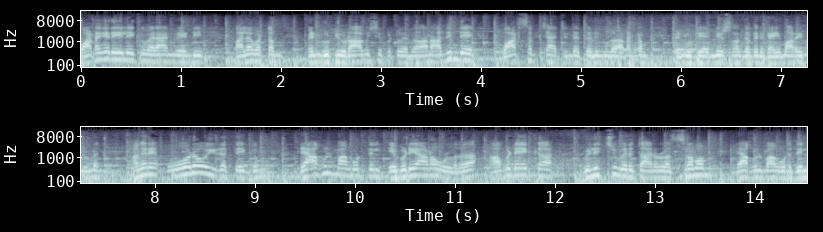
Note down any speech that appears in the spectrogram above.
വടകരയിലേക്ക് വരാൻ വേണ്ടി പലവട്ടം പെൺകുട്ടിയോട് ആവശ്യപ്പെട്ടു എന്നതാണ്. അതിന്റെ വാട്സപ്പ് ചാറ്റിന്റെ തെളിവുകൾ അടക്കം പെൺകുട്ടി അന്വേഷണ സംഘത്തിന് കൈമാറിയിട്ടുണ്ട്. അങ്ങനെ ഓരോ ഇടത്തേക്കും രാഹുൽ മാങ്കൂട്ടത്തിൽ എവിടെയാണോ ഉള്ളത് അവിടേക്ക് വിളിച്ചു വരുത്താനുള്ള ശ്രമം രാഹുൽ മാങ്കൂട്ടത്തിൽ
